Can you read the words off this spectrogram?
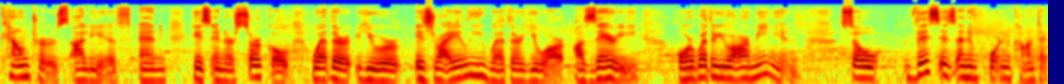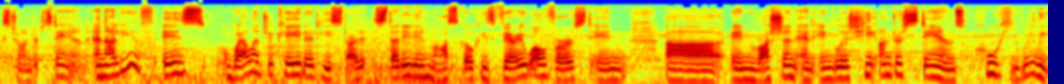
counters Aliyev and his inner circle whether you're Israeli, whether you are Azeri, or whether you are Armenian. So this is an important context to understand. And Aliyev is well educated. He started, studied in Moscow. He's very well versed in, uh, in Russian and English. He understands who he really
